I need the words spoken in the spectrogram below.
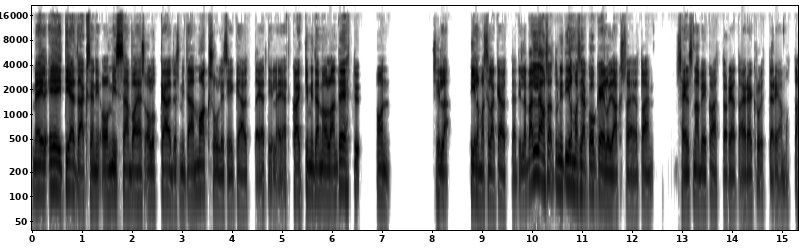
meillä ei tietääkseni ole missään vaiheessa ollut käytössä mitään maksullisia käyttäjätilejä. Että kaikki mitä me ollaan tehty on sillä ilmaisella käyttäjätillä. Välillä on saatu niitä ilmaisia kokeilujaksoja, jotain Sales Navigaattoria tai Recruiteria, mutta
